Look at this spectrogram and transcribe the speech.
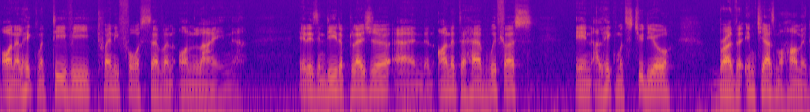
on Al Hikmah TV 24 7 online. It is indeed a pleasure and an honor to have with us in Al Hikmah studio Brother Imtiaz Mohammed.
